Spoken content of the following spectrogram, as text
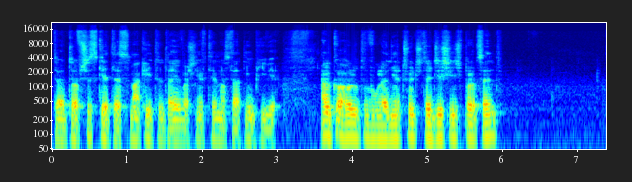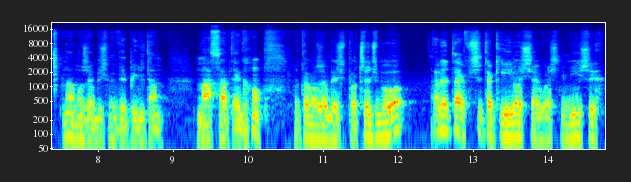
to, to wszystkie te smaki tutaj właśnie w tym ostatnim piwie. Alkoholu tu w ogóle nie czuć, te 10%. No może byśmy wypili tam masa tego, no to może byś poczuć było, ale tak przy takich ilościach właśnie mniejszych,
